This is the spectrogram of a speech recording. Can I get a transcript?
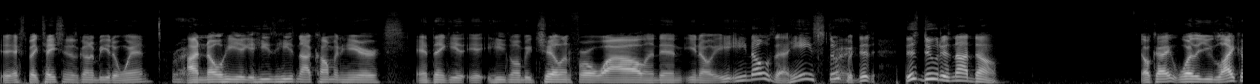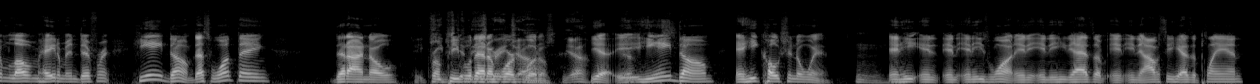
The Expectation is going to be to win. Right. I know he he's he's not coming here and think he he's going to be chilling for a while, and then you know he, he knows that he ain't stupid. This, this dude is not dumb. Okay, whether you like him, love him, hate him, indifferent, he ain't dumb. That's one thing that I know from people that have worked jobs. with him. Yeah. yeah, Yeah. he ain't dumb, and he coaching to win, Hmm. and he and, and, and he's won, and, and he has a and, and obviously he has a plan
